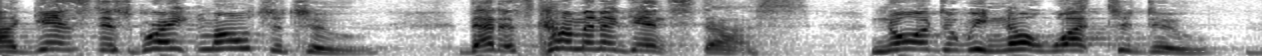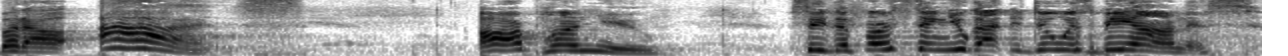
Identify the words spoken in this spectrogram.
against this great multitude that is coming against us, nor do we know what to do, but our eyes are upon you. See, the first thing you got to do is be honest.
